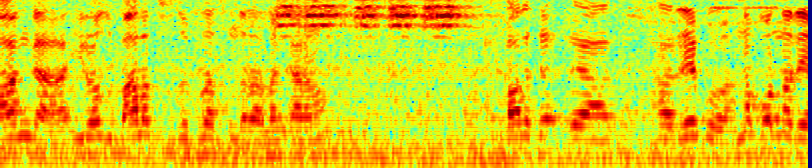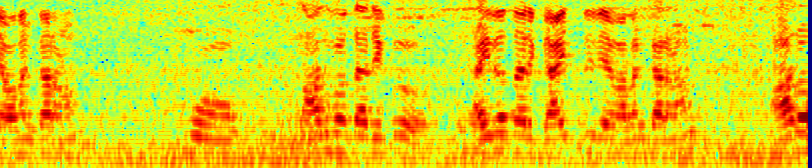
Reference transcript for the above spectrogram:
భాగంగా ఈరోజు బాల సుబ్రసుందర అలంకారం బాల రేపు అన్నపూర్ణాదేవి అలంకారం నాలుగో తారీఖు ఐదో తారీఖు గాయత్రీదేవి అలంకారం ఆరో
